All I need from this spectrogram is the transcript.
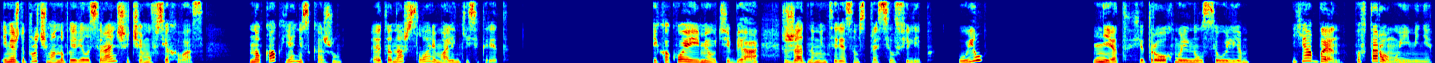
«И, между прочим, оно появилось раньше, чем у всех вас. Но как, я не скажу. Это наш с Лори маленький секрет». «И какое имя у тебя?» — с жадным интересом спросил Филипп. «Уилл?» «Нет», — хитро ухмыльнулся Уильям. «Я Бен, по второму имени.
